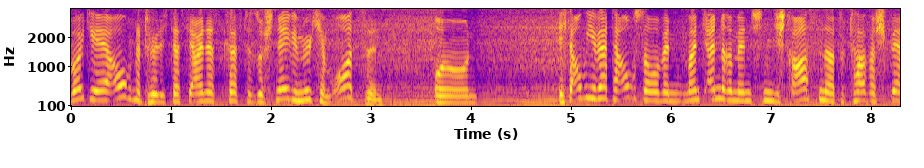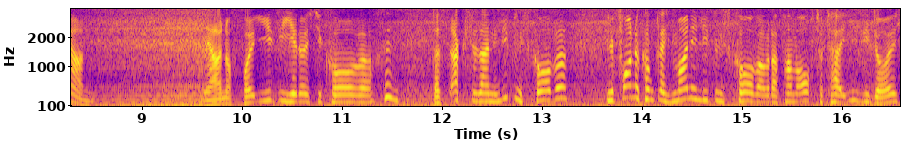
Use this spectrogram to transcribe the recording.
wollt ihr ja auch natürlich, dass die Einsatzkräfte so schnell wie möglich im Ort sind. Und ich glaube, ihr werdet da auch sauer, wenn manch andere Menschen die Straßen da total versperren. Ja, noch voll easy hier durch die Kurve. Das ist Axel seine Lieblingskurve. Hier vorne kommt gleich meine Lieblingskurve, aber da fahren wir auch total easy durch.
